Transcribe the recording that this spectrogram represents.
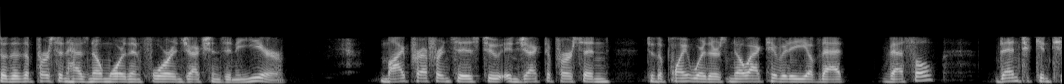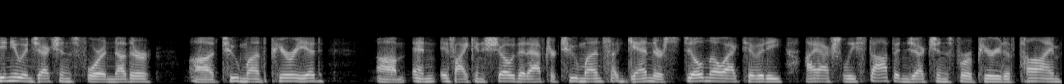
so that the person has no more than four injections in a year. My preference is to inject a person to the point where there's no activity of that vessel then to continue injections for another uh, two month period. Um, and if I can show that after two months, again, there's still no activity, I actually stop injections for a period of time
